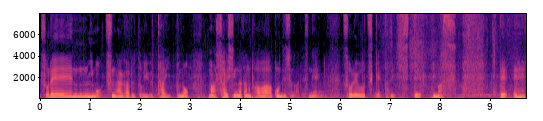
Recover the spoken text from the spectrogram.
それにもつながるというタイプの、まあ、最新型のパワーコンディショナーですね。それをつけたりしています。でえっ、ー、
